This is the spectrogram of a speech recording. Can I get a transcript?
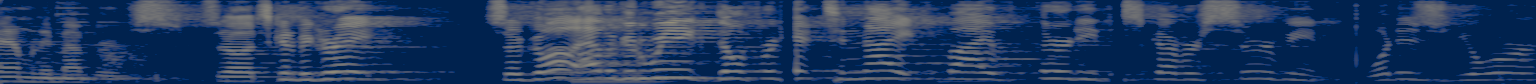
family members. So it's going to be great. So go out, have a good week. Don't forget tonight, 5:30, discover serving. What is your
